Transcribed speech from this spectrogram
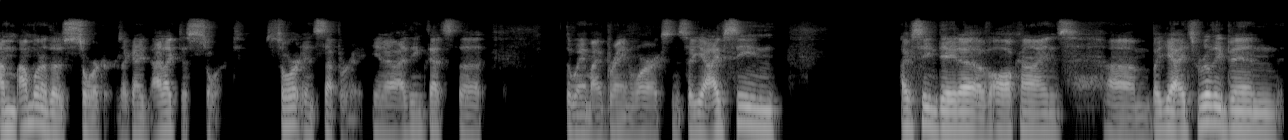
I'm, I'm one of those sorters. Like I, I like to sort sort and separate. You know, I think that's the the way my brain works. And so yeah, I've seen I've seen data of all kinds, um, but yeah, it's really been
